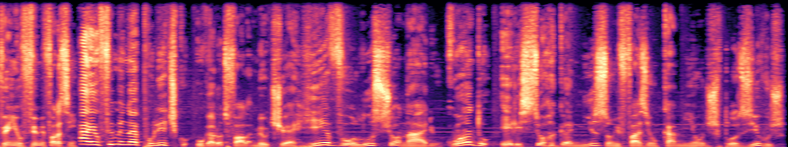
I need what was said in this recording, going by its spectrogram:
veem o filme e falam assim: ah, o filme não é político. O garoto fala: meu tio é revolucionário. Quando eles se organizam e fazem um caminhão de explosivos,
